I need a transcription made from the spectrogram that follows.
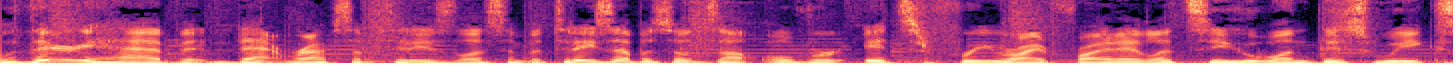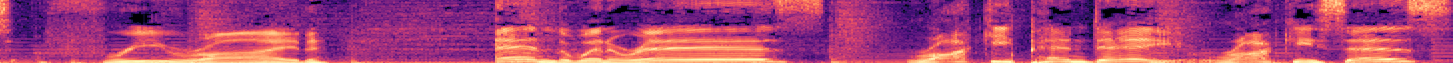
Well, there you have it. That wraps up today's lesson. But today's episode's not over. It's Free Ride Friday. Let's see who won this week's free ride. And the winner is Rocky Penday. Rocky says,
